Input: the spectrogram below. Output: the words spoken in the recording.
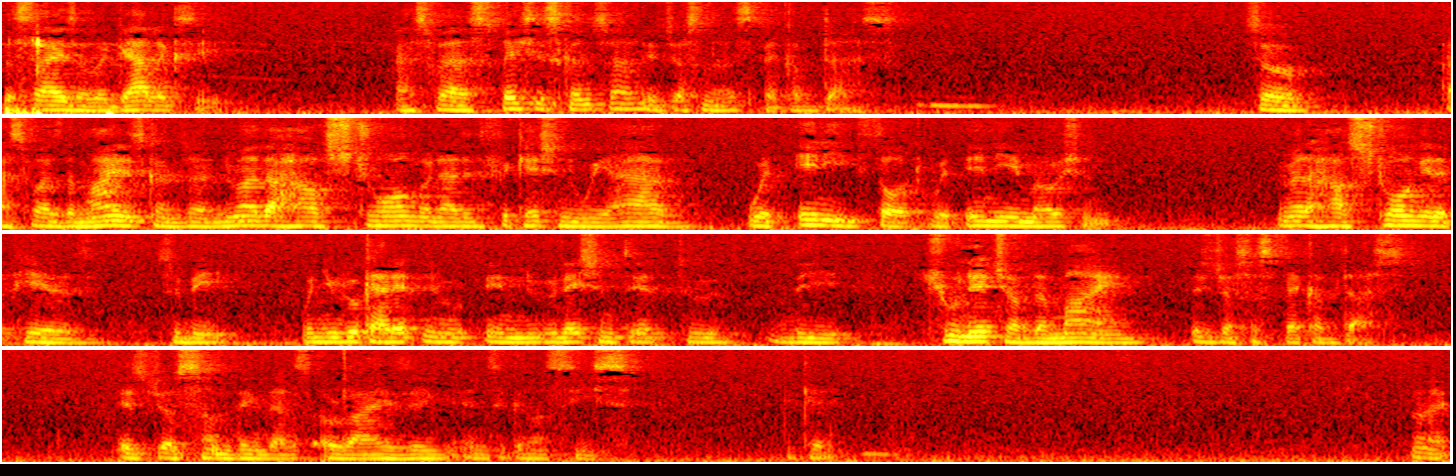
the size of a galaxy, as far as space is concerned, it's just another speck of dust. Mm. So, as far as the mind is concerned, no matter how strong an identification we have with any thought, with any emotion, no matter how strong it appears to be, when you look at it in, in relation to, to the true nature of the mind, it's just a speck of dust. It's just something that's arising and it's going to cease. Okay? All right.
